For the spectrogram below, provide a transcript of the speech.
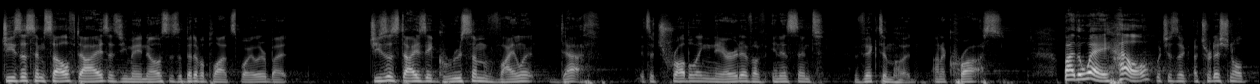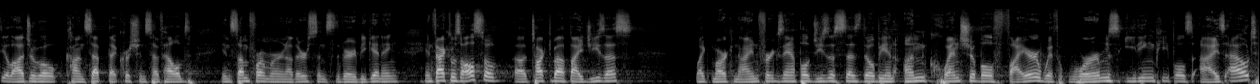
Jesus himself dies, as you may know. This is a bit of a plot spoiler, but Jesus dies a gruesome, violent death. It's a troubling narrative of innocent victimhood on a cross. By the way, hell, which is a, a, traditional theological concept that Christians have held in some form or another since the very beginning, in fact, was also uh, talked about by Jesus like Mark 9, for example, Jesus says there'll be an unquenchable fire with worms eating people's eyes out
